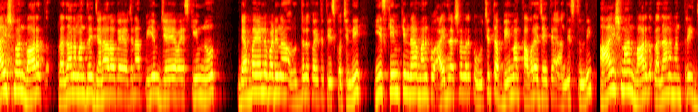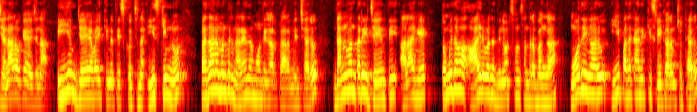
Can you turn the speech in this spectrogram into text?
ఆయుష్మాన్ భారత్ ప్రధానమంత్రి జనారోగ్య యోజన పిఎంజేఏవై స్కీమ్ను డెబ్బై ఏళ్ళు పడిన వృద్ధులకు అయితే తీసుకొచ్చింది. ఈ స్కీమ్ కింద మనకు ఐదు లక్షల వరకు ఉచిత బీమా కవరేజ్ అయితే అందిస్తుంది. ఆయుష్మాన్ భారత ప్రధానమంత్రి జనారోగ్య యోజన పిఎంజేఏవై కింద తీసుకొచ్చిన ఈ స్కీమ్ను ప్రధానమంత్రి నరేంద్ర మోదీ గారు ప్రారంభించారు. ధన్వంతరి జయంతి అలాగే తొమ్మిదవ ఆయుర్వేద దినోత్సవం సందర్భంగా మోదీ గారు ఈ పథకానికి శ్రీకారం చుట్టారు.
